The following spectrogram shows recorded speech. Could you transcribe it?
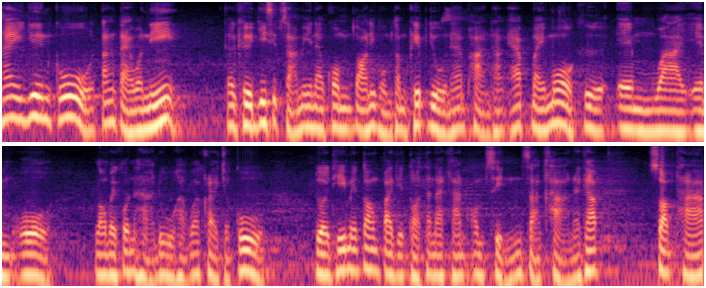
ให้ยื่นกู้ตั้งแต่วันนี้ก็คือ 23 มีนาคมตอนที่ผมทำคลิปอยู่นะผ่านทางแอป MyMo คือ MYMO ลองไปค้นหาดูหากว่าใครจะกู้ โดยที่ไม่ต้องไปติดต่อธนาคารออมสินสาขานะครับ สอบถาม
